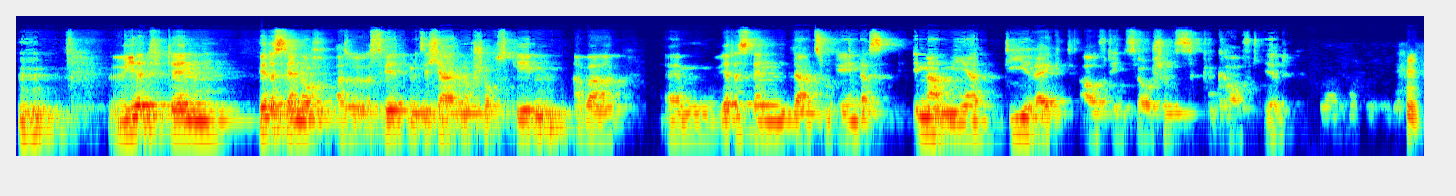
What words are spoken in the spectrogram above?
Mhm. Wird denn, wird es denn noch, also es wird mit Sicherheit noch Shops geben, aber ähm, wird es denn dazu gehen, dass immer mehr direkt auf den Socials gekauft wird? Hm.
